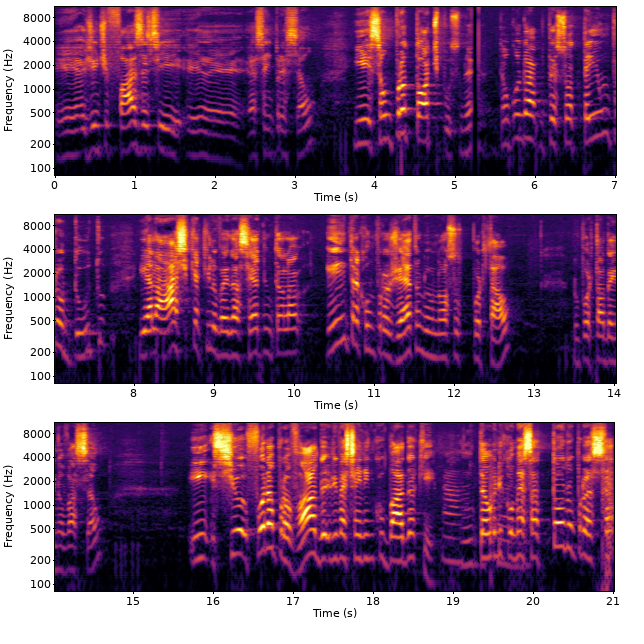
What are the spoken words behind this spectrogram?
É, a gente faz esse, é, essa impressão e são protótipos, né? Então, quando a pessoa tem um produto e ela acha que aquilo vai dar certo, então ela entra com um projeto no nosso portal, no portal da inovação, e se for aprovado, ele vai ser incubado aqui. Ah, então ele começa todo o processo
